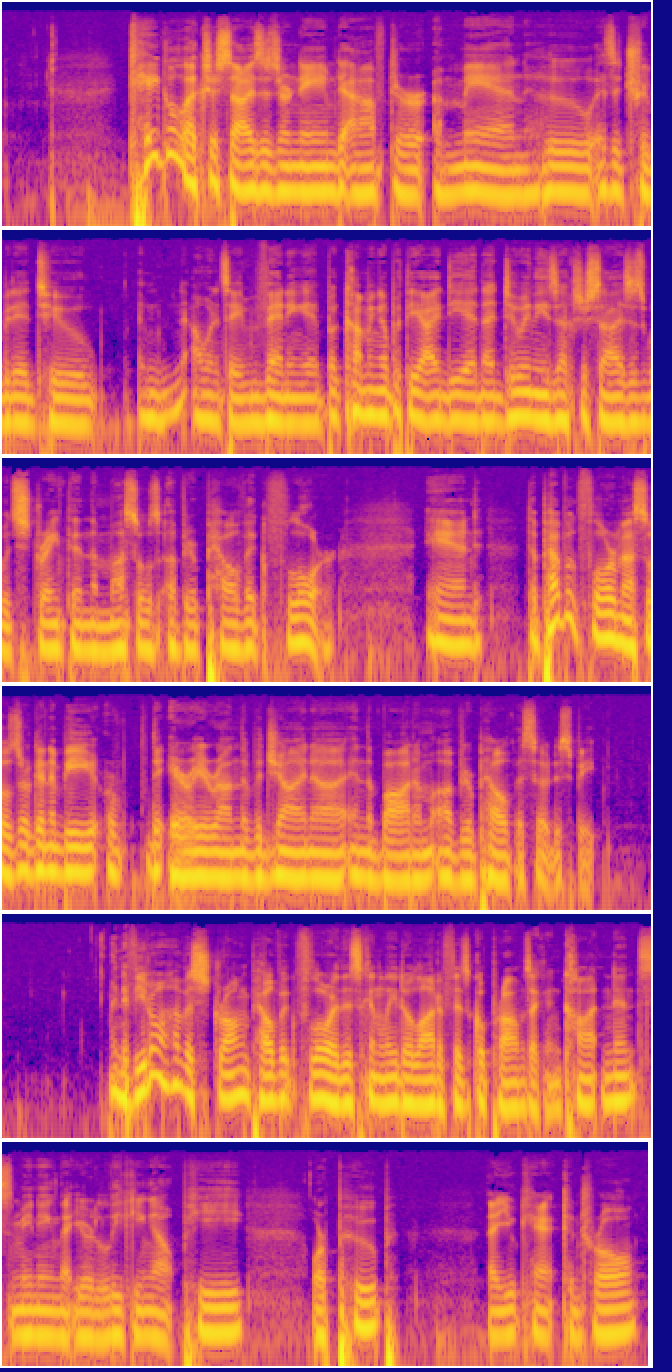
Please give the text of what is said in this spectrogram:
Kegel exercises are named after a man who is attributed to, I wouldn't say inventing it, but coming up with the idea that doing these exercises would strengthen the muscles of your pelvic floor. And the pelvic floor muscles are going to be the area around the vagina and the bottom of your pelvis, so to speak. And if you don't have a strong pelvic floor, this can lead to a lot of physical problems like incontinence, meaning that you're leaking out pee or poop that you can't control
